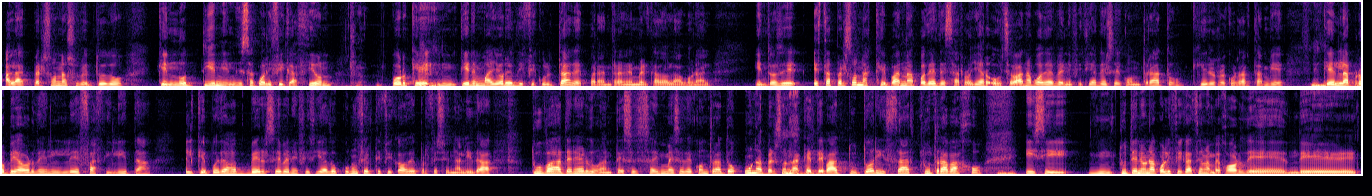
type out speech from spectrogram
a las personas, sobre todo, que no tienen esa cualificación porque mm, tienen mayores dificultades para entrar en el mercado laboral. Y entonces, estas personas que van a poder desarrollar o se van a poder beneficiar de ese contrato, quiero recordar también que la propia orden le facilita el que pueda verse beneficiado con un certificado de profesionalidad. Tú vas a tener durante esos seis meses de contrato una persona que te va a tutorizar tu trabajo y si mm, tú tienes una cualificación a lo mejor de, de,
